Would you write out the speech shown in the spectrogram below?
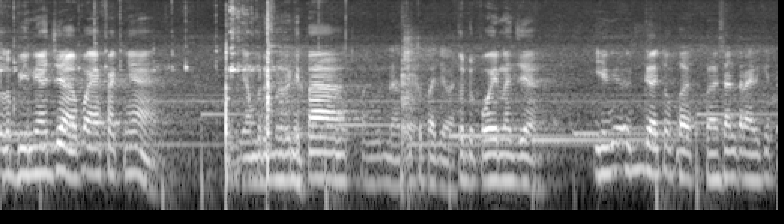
Lebih ini aja apa efeknya? Yang benar-benar kita Udah tutup aja. To the point aja. Iya enggak itu bah- bahasan terakhir kita.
